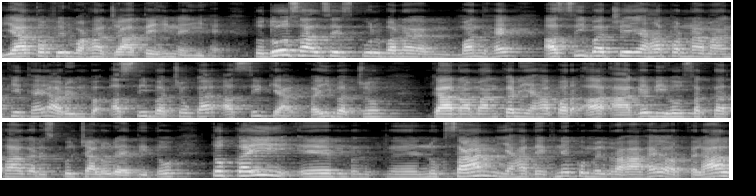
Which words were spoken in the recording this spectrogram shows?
या तो फिर वहाँ जाते ही नहीं है। तो दो साल से स्कूल बंद है। अस्सी बच्चे यहाँ पर नामांकित हैं और इन अस्सी बच्चों का अस्सी क्या कई बच्चों का नामांकन यहाँ पर आगे भी हो सकता था अगर स्कूल चालू रहती तो, तो कई नुकसान यहाँ देखने को मिल रहा है और फ़िलहाल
